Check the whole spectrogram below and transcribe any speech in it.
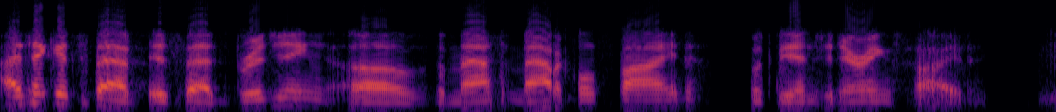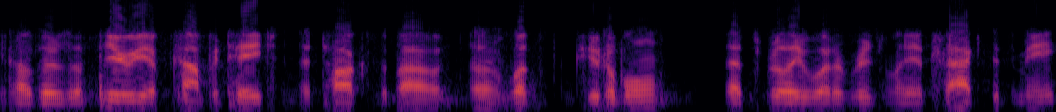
I think it's that it's that bridging of the mathematical side with the engineering side. You know, there's a theory of computation that talks about uh, what's computable. That's really what originally attracted me.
